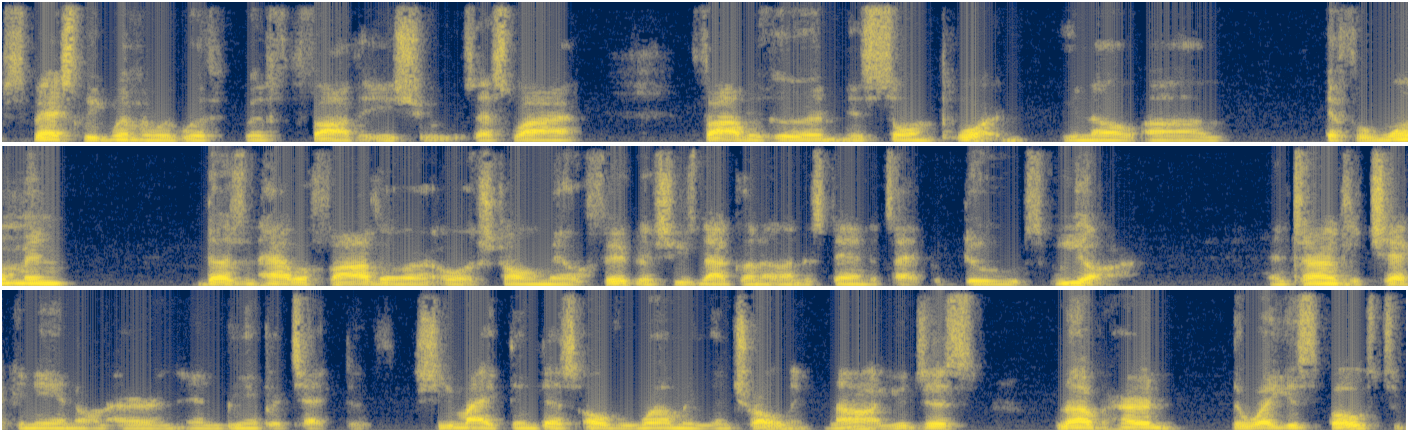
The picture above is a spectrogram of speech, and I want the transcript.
especially women with, with, with father issues. That's why fatherhood is so important. You know, um, if a woman doesn't have a father or, or a strong male figure, she's not going to understand the type of dudes we are in terms of checking in on her and, and being protective. She might think that's overwhelming and trolling. No, you just love her the way you're supposed to.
